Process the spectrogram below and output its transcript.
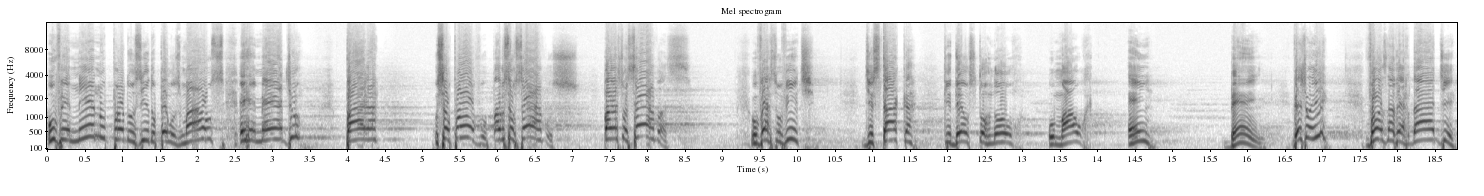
o veneno produzido pelos maus em remédio para o seu povo, para os seus servos, para as suas servas. O verso 20 destaca que Deus tornou o mal em bem. Vejam aí, vós na verdade,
